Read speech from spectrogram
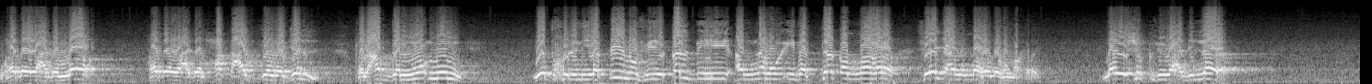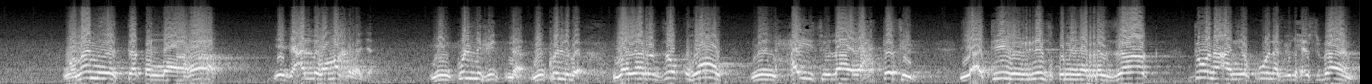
وهذا وعد الله هذا وعد الحق عز وجل. فالعبد المؤمن يدخل اليقين في قلبه أنه إذا اتقى الله سيجعل الله له مخرج لا يشك في وعد الله. ومن يتق الله يجعل له مخرجا. من كل فتنة من كل ب... ويرزقه من حيث لا يحتسب. يأتيه الرزق من الرزاق دون أن يكون في الحسبان.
